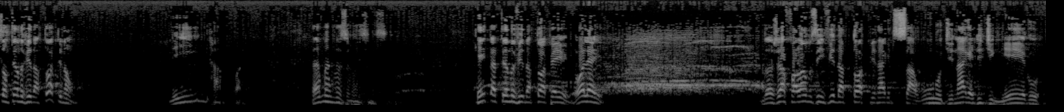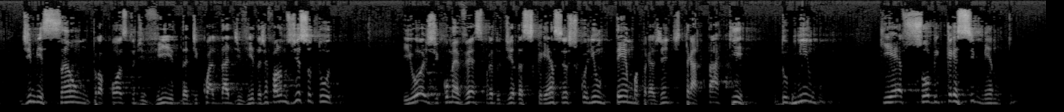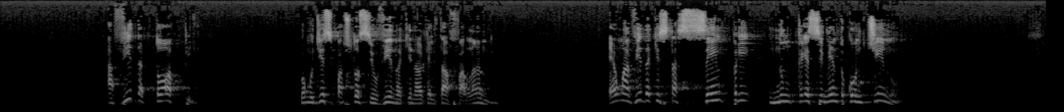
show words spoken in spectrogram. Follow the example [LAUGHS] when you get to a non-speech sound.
Estão tendo vida top, não? Ih, rapaz. Ah, mas, mas, mas, Quem está tendo vida top aí? Olha aí. Nós já falamos em vida top na área de saúde, na área de dinheiro, de missão, propósito de vida, de qualidade de vida, já falamos disso tudo. E hoje, como é véspera do Dia das Crianças, eu escolhi um tema para a gente tratar aqui, domingo, que é sobre crescimento. A vida top, como disse o pastor Silvino aqui na hora que ele estava falando, é uma vida que está sempre num crescimento contínuo,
